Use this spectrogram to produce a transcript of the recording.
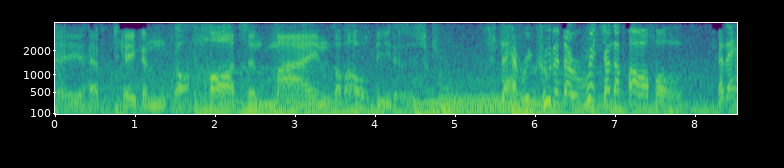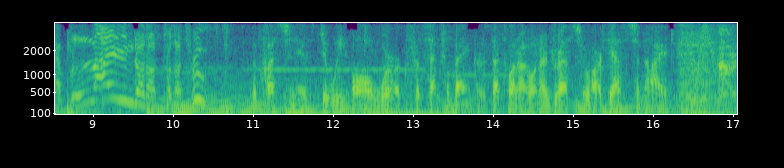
They have taken the hearts and minds of our leaders. They have recruited the rich and the powerful and they have blinded us to the truth. The question is, do we all work for central bankers? That's what I want to address to our guest tonight. Our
